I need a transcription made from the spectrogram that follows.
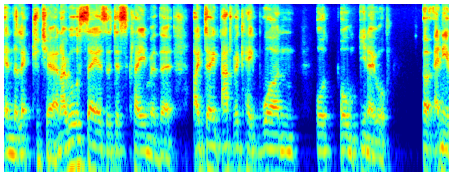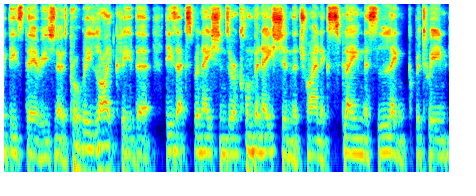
in the literature. And I will say as a disclaimer that I don't advocate one or or you know uh, any of these theories. You know, it's probably likely that these explanations are a combination that try and explain this link between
